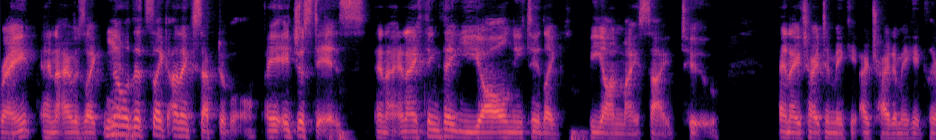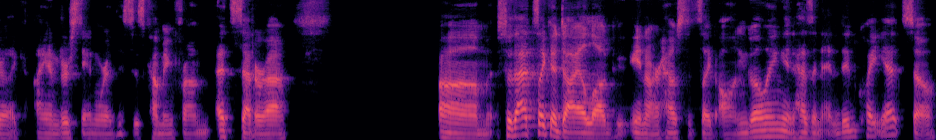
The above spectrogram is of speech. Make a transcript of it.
Right? And i was like no yeah. that's like unacceptable. It, it just is. And I, and I think that y'all need to like be on my side too. And i tried to make it i try to make it clear like i understand where this is coming from etc um so that's like a dialogue in our house that's like ongoing it hasn't ended quite yet so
